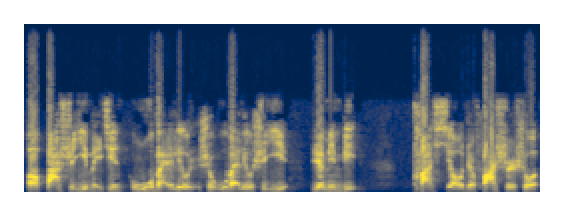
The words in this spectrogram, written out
呃八十亿美金，五百六是五百六十亿人民币。他笑着发誓说：“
